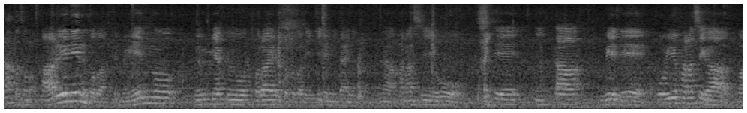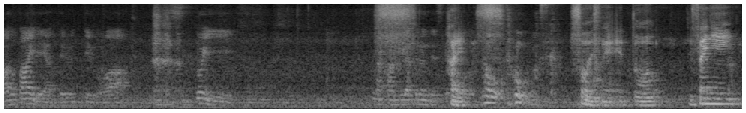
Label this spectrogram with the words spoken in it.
なんかその RNN とかって無限の文脈を捉えることができるみたいな話をしていた上で、こういう話がワード単位でやってるっていうのはすっごいな感じがするんですけど、はい、どう 思いますか？そうですね。えっと実際に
